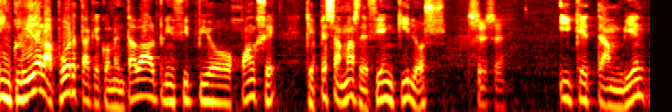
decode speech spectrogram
Incluida la puerta que comentaba al principio Juanje, que pesa más de 100 kilos. Sí, sí y que también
